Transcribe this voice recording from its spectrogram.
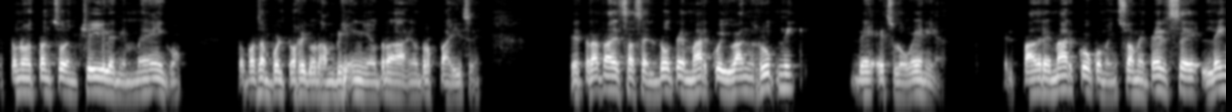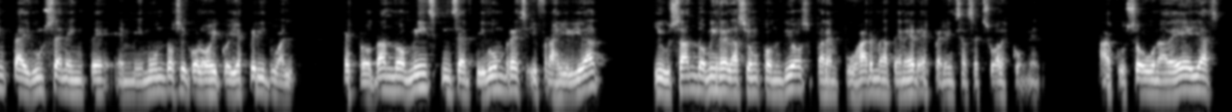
Esto no es tan solo en Chile ni en México. Esto pasa en Puerto Rico también y en, otros países. Se trata del sacerdote Marco Iván Rupnik de Eslovenia. El padre Marco comenzó a meterse lenta y dulcemente en mi mundo psicológico y espiritual, explotando mis incertidumbres y fragilidad y usando mi relación con Dios para empujarme a tener experiencias sexuales con él. Acusó una de ellas,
